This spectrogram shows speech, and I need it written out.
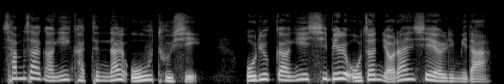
3, 4강이 같은 날 오후 2시, 5, 6강이 10일 오전 11시에 열립니다.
